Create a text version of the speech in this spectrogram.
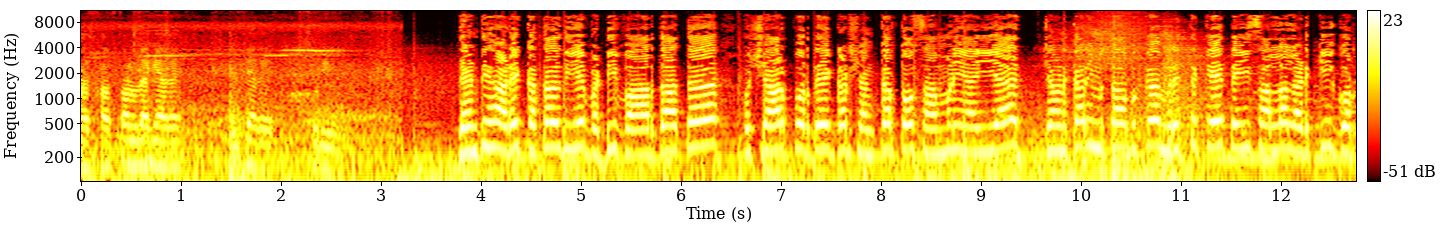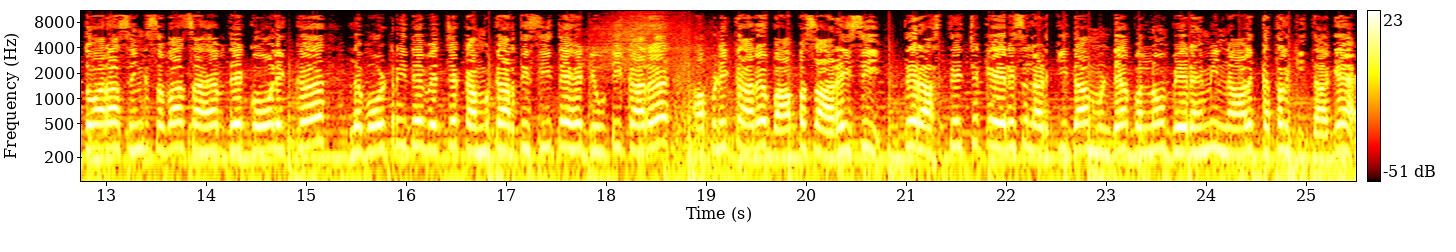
ਹਸਪਤਾਲ ਨੂੰ ਲੈ ਕੇ ਆ ਗਏ। ਇੱਥੇ ਆ ਕੇ ਪੂਰੀ ਹੋ ਗਈ। ਦਿਨ ਦਿਹਾੜੇ ਕਤਲ ਦੀ ਇਹ ਵੱਡੀ ਵਾਰਦਾਤ ਹੁਸ਼ਿਆਰਪੁਰ ਦੇ ਗੜਸ਼ੰਕਰ ਤੋਂ ਸਾਹਮਣੇ ਆਈ ਹੈ। ਜਾਣਕਾਰੀ ਮੁਤਾਬਕ ਮ੍ਰਿਤਕ ਇਹ 23 ਸਾਲਾ ਲੜਕੀ ਗੁਰਦੁਆਰਾ ਸਿੰਘ ਸਭਾ ਸਾਹਿਬ ਦੇ ਕੋਲ ਇੱਕ ਲੈਬੋਰਟਰੀ ਦੇ ਵਿੱਚ ਕੰਮ ਕਰਦੀ ਸੀ ਤੇ ਇਹ ਡਿਊਟੀ ਕਰ ਆਪਣੇ ਘਰ ਵਾਪਸ ਆ ਰਹੀ ਸੀ। ਤੇ ਰਸਤੇ 'ਚ ਘੇਰ ਇਸ ਲੜਕੀ ਦਾ ਮੁੰਡਿਆਂ ਵੱਲੋਂ ਬੇਰਹਿਮੀ ਨਾਲ ਕਤਲ ਕੀਤਾ ਗਿਆ।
